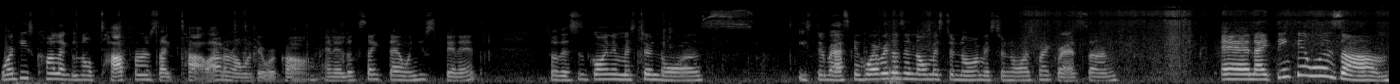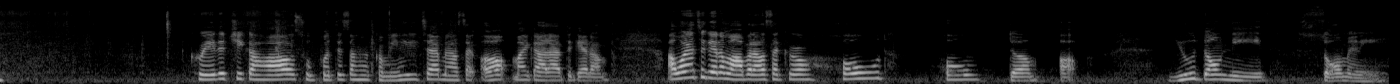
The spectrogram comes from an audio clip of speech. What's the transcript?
Weren't these called like little toppers like top? I don't know what they were called. And it looks like that when you spin it. So this is going to mr noah's easter basket. Whoever doesn't know mr noah mr noah is my grandson. And i think it was um Creative Chica Halls who put this on her community tab. And I was like, oh my God, I have to get them. I wanted to get them all, but I was like, girl, hold, hold them up. You don't need so many.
